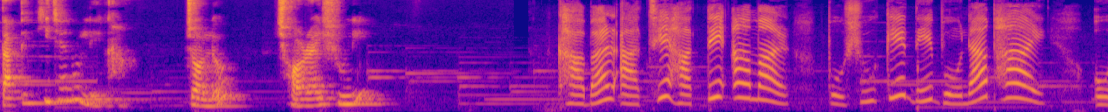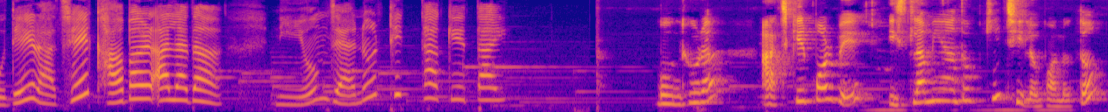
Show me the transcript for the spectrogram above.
তাতে কি যেন লেখা। চলো ছড়াই শুনি। খাবার আছে হাতে আমার পশুকে দেব না ভাই। ওদের আছে খাবার আলাদা নিয়ম যেন ঠিক থাকে তাই। বন্ধুরা আজকের পর্বে ইসলামী আদব কি ছিল বলো তো?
